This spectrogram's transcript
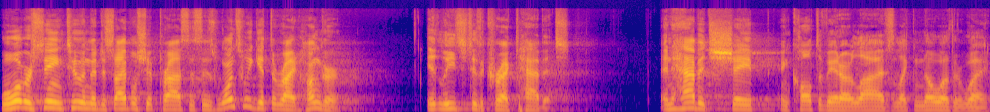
Well, what we're seeing too in the discipleship process is once we get the right hunger, it leads to the correct habits. And habits shape and cultivate our lives like no other way.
